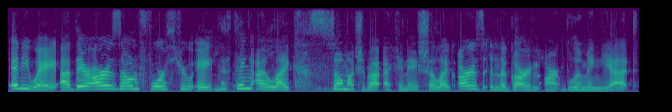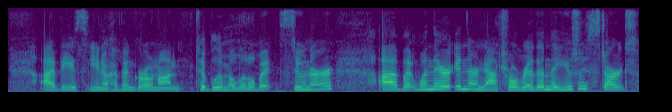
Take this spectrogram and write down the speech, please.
anyway, uh, there are a zone four through eight. And the thing I like so much about Echinacea, like ours in the garden aren't blooming yet. Uh, these, you know, have been grown on to bloom a little bit sooner. Uh, but when they're in their natural rhythm, they usually start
